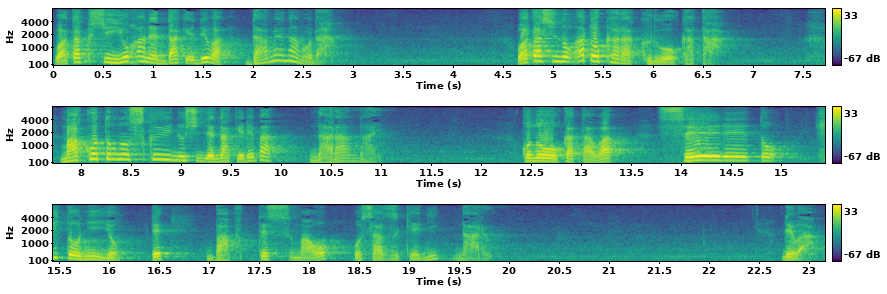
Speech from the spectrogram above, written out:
私ヨハネだけではダメなのだ。私の後から来るお方。誠の救い主でなければならない。このお方は精霊と人によってバプテスマをお授けになる。では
